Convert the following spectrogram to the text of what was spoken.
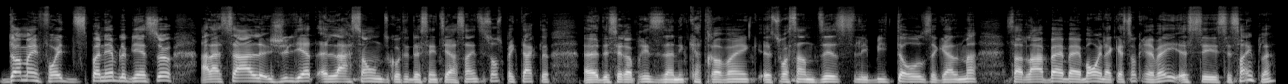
Demain, il faut être disponible, bien sûr, à la salle Juliette Lassonde du côté de Saint-Hyacinthe. C'est son spectacle euh, de ses reprises des années 80, euh, 70, les Beatles également. Ça a l'air bien, bien bon. Et la question qui réveille, euh, c'est c'est simple, hein?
